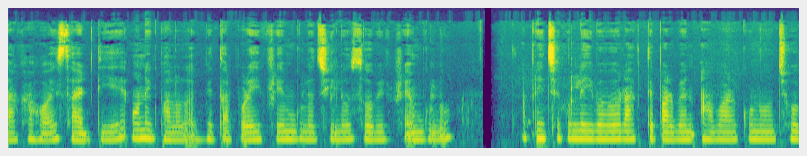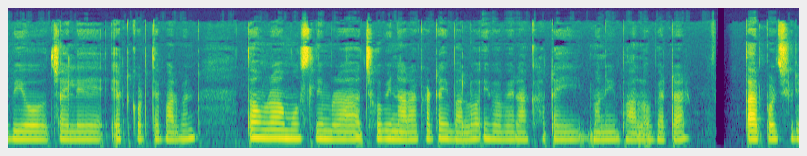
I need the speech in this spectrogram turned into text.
রাখা হয় সাইড দিয়ে, অনেক ভালো লাগবে। তারপর এই ফ্রেমগুলো ছিল ছবির ফ্রেমগুলো আপনি ইচ্ছে করলে এইভাবেও রাখতে পারবেন। আবার কোনো ছবিও চাইলে এড করতে পারবেন। তো আমরা মুসলিমরা ছবি না রাখাটাই ভালো, এভাবে রাখাটাই মানে ভালো বেটার তারপর ছিল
